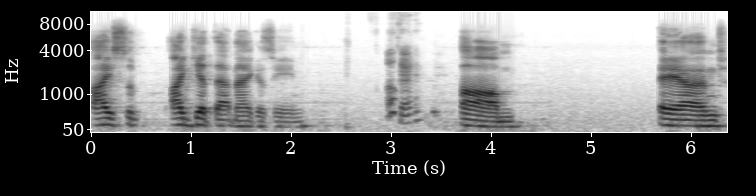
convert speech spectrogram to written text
I sub, I get that magazine. Okay. Um, and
